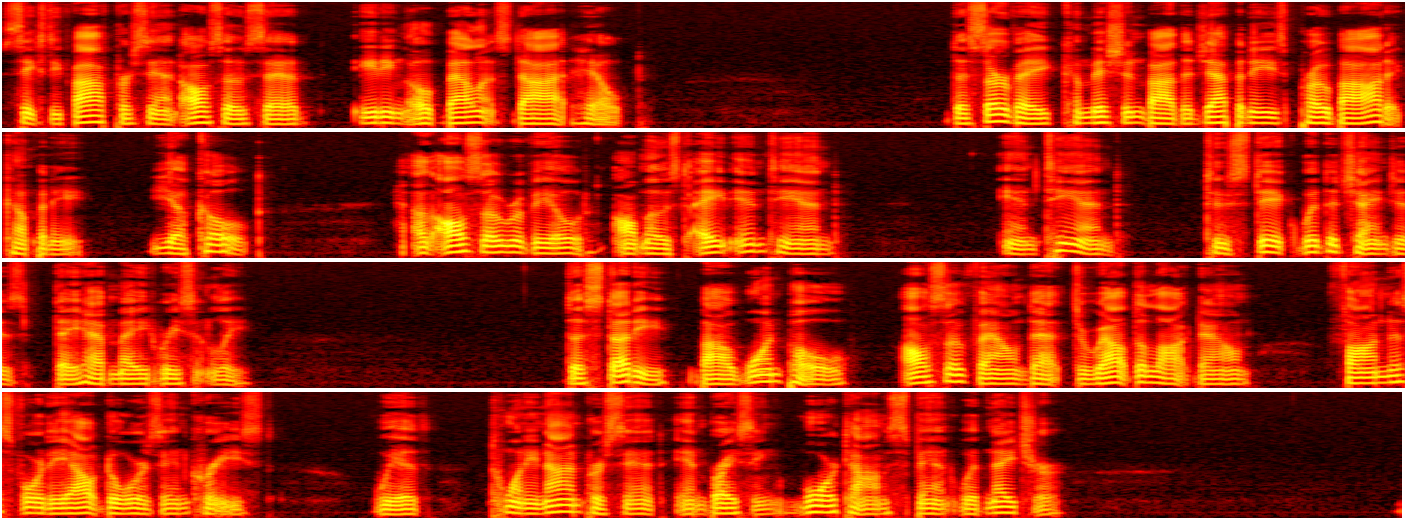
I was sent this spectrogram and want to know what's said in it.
65% also said eating a balanced diet helped. The survey, commissioned by the Japanese probiotic company Yakult, has also revealed almost 8 in 10 intend to stick with the changes they have made recently. The study by OnePoll also found that throughout the lockdown, fondness for the outdoors increased, with 29% embracing more time spent with nature.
